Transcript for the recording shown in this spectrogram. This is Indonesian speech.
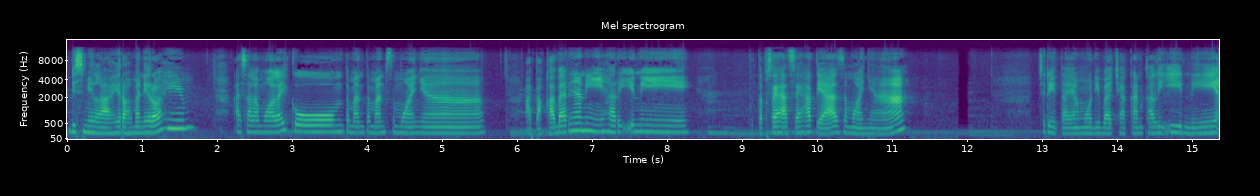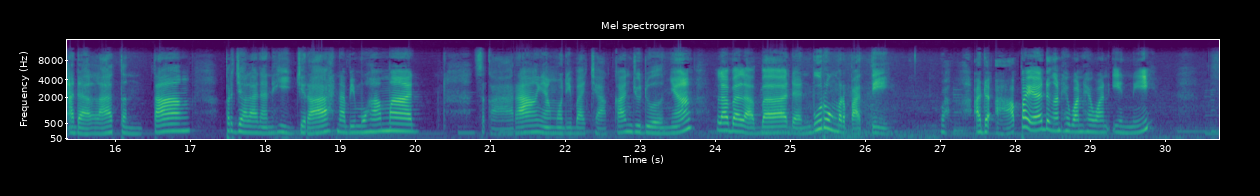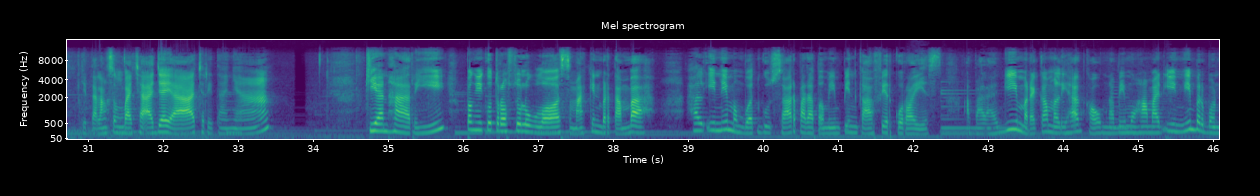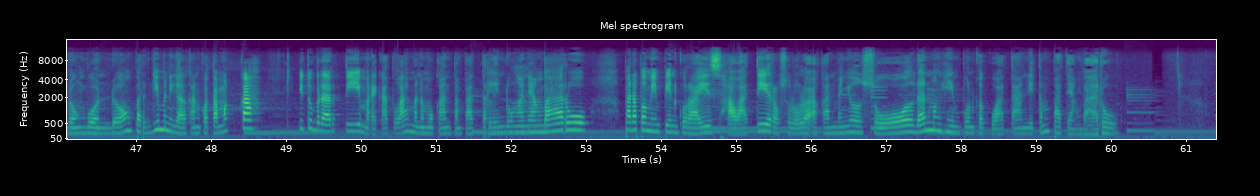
Bismillahirrahmanirrahim. Assalamualaikum teman-teman semuanya. Apa kabarnya nih hari ini? Tetap sehat-sehat ya semuanya. Cerita yang mau dibacakan kali ini adalah tentang perjalanan hijrah Nabi Muhammad. Sekarang yang mau dibacakan judulnya Laba-laba dan burung merpati Wah, ada apa ya dengan hewan-hewan ini? Kita langsung baca aja ya ceritanya. Kian hari, pengikut Rasulullah semakin bertambah. Hal ini membuat gusar pada pemimpin kafir Quraisy. Apalagi mereka melihat kaum Nabi Muhammad ini berbondong-bondong pergi meninggalkan kota Mekah. Itu berarti mereka telah menemukan tempat perlindungan yang baru. Para pemimpin Quraisy khawatir Rasulullah akan menyusul dan menghimpun kekuatan di tempat yang baru.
